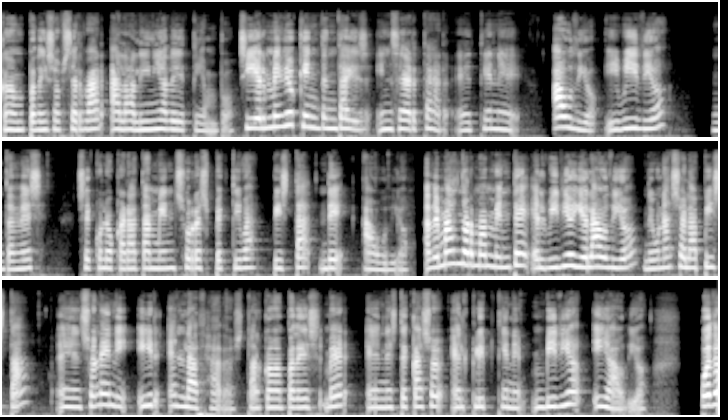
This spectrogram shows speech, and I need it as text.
como podéis observar, a la línea de tiempo. Si el medio que intentáis insertar eh, tiene audio y vídeo, entonces se colocará también su respectiva pista de audio. Además, normalmente el vídeo y el audio de una sola pista eh, suelen ir enlazados. Tal como podéis ver, en este caso el clip tiene vídeo y audio. Puedo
